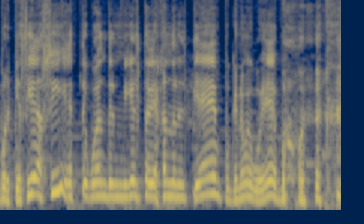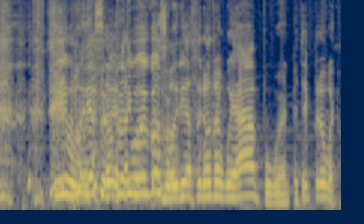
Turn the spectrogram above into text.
Porque si es así, este weón del Miguel está viajando en el tiempo, que no me weé. Sí, po, Podría ser otro tipo de cosa. Podría ser otra weá, pues, weón, ¿cachai? Pero bueno.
